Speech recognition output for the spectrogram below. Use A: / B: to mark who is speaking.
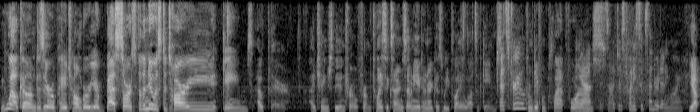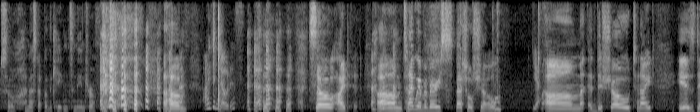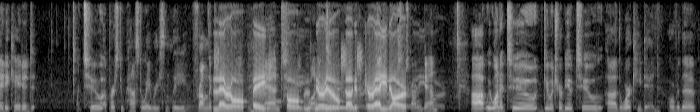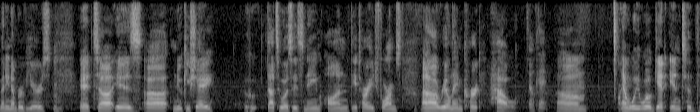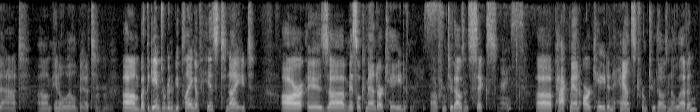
A: Welcome to Zero Page Homebrew, your best source for the newest Atari games out there. I changed the intro from 2600 and 7800 because we play lots of games
B: That's true.
A: from different platforms.
B: Yeah, it's not just 2600 anymore.
A: Yep, so I messed up on the cadence in the intro.
B: I didn't notice.
A: so I did. Um, tonight we have a very special show.
B: yes.
A: Um, the show tonight is dedicated to a person who passed away recently from the
C: Lero
A: And
C: Page
A: we wanted to- subscribing, Dan. Uh, we wanted to do a tribute to uh, the work he did over the many number of years. It uh, is uh, Nukey Shay, who that's who was his name on the Atari Age forums. Uh, real name Kurt Howe,
B: okay.
A: um, and we will get into that um, in a little bit. Um, but the games we're going to be playing of his tonight are is uh, Missile Command Arcade
B: Nice.
A: uh, from 2006.
B: nice.
A: Uh, Pac-Man Arcade Enhanced from 2011.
